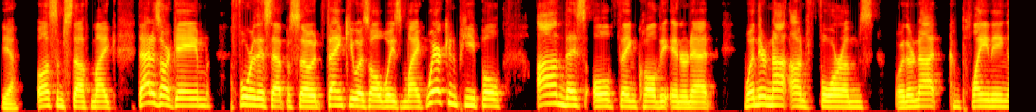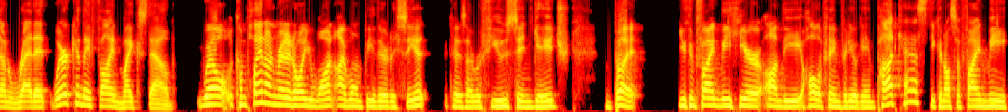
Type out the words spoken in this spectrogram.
Yeah. Awesome stuff, Mike. That is our game for this episode. Thank you as always, Mike. Where can people on this old thing called the internet, when they're not on forums or they're not complaining on Reddit, where can they find Mike Staub? Well, complain on Reddit all you want. I won't be there to see it because I refuse to engage. But you can find me here on the Hall of Fame Video Game Podcast. You can also find me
